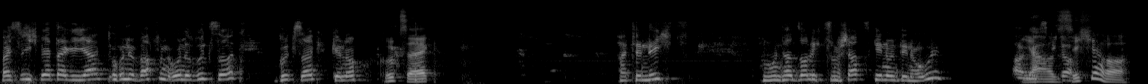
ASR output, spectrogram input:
weißt du, ich werde da gejagt, ohne Waffen, ohne Rucksack. Rucksack, genau. Rucksack. Hatte nichts. Und dann soll ich zum Schatz gehen und den holen? Alles ja, klar. sicher.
